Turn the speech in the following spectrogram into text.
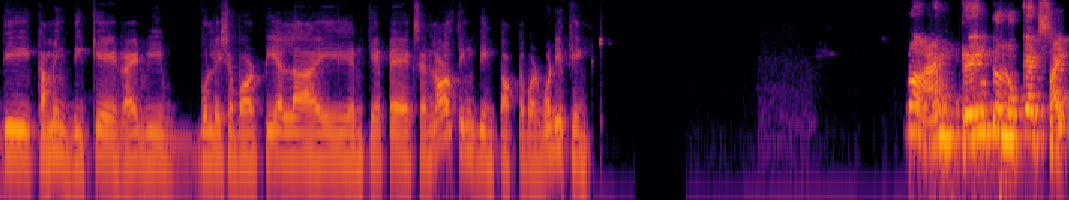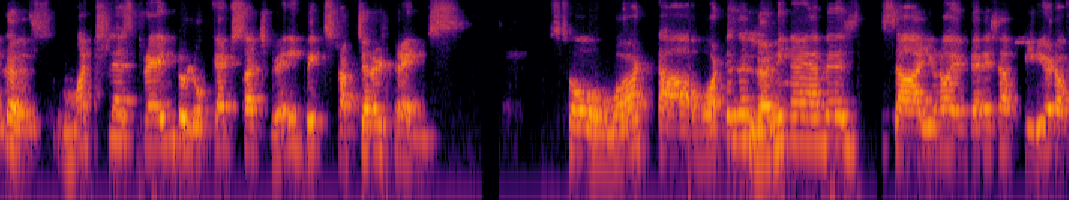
the coming decade, right? We bullish about PLI and capex and a lot of things being talked about. What do you think? No, I'm trained to look at cycles, much less trained to look at such very big structural trends. So what uh, what is the learning I have is, uh, you know, if there is a period of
